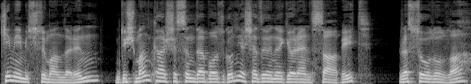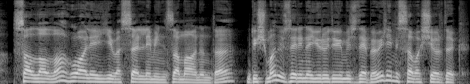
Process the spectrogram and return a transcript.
Kimi Müslümanların düşman karşısında bozgun yaşadığını gören Sabit, Resulullah sallallahu aleyhi ve sellemin zamanında düşman üzerine yürüdüğümüzde böyle mi savaşırdık?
